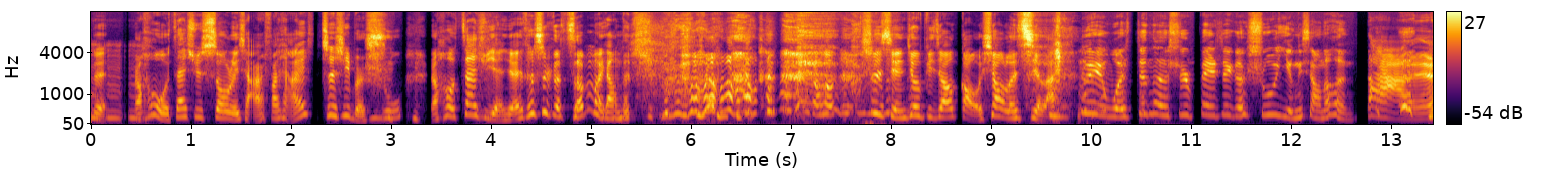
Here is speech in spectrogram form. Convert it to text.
对。嗯嗯嗯然后我再去搜了一下，哎，发现哎，这是一本书。然后再去研究，哎，它是个这么样的书。然后事情就比较搞笑了起来。对我真的是被这个书影响的很大哎。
